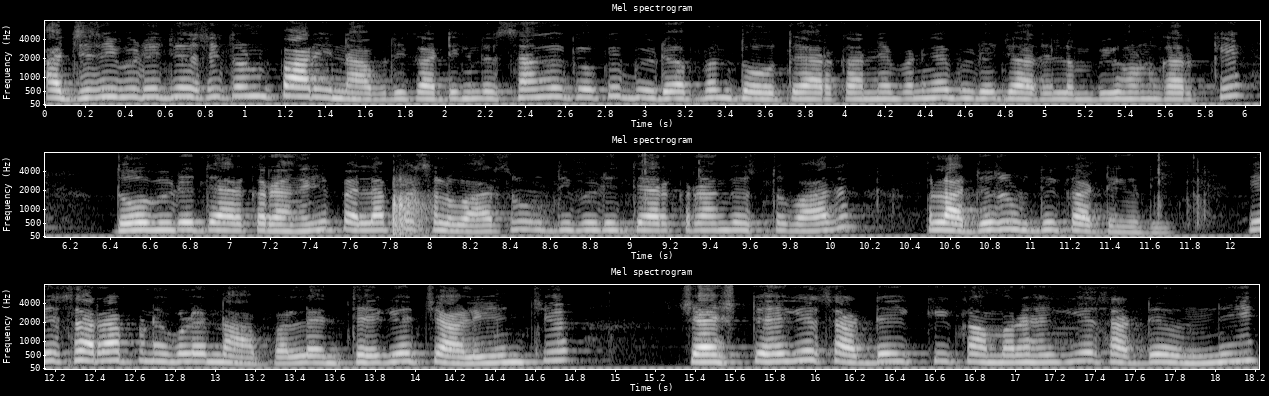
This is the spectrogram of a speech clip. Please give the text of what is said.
ਅੱਜ ਦੀ ਵੀਡੀਓ 'ਚ ਅਸੀਂ ਤੁਹਾਨੂੰ ਭਾਰੀ ਨਾਪ ਦੀ ਕਟਿੰਗ ਦੱਸਾਂਗੇ ਕਿਉਂਕਿ ਵੀਡੀਓ ਆਪਾਂ ਨੂੰ ਦੋ ਤਿਆਰ ਕਰਨੇ ਪੈਣਗੇ ਵੀਡੀਓ ਜ਼ਿਆਦਾ ਲੰਬੀ ਹੋਣ ਕਰਕੇ। ਦੋ ਵੀਡੀਓ ਤਿਆਰ ਕਰਾਂਗੇ ਜੀ। ਪਹਿਲਾਂ ਆਪਾਂ ਸਲਵਾਰ ਸੂਟ ਦੀ ਵੀਡੀਓ ਤਿਆਰ ਕਰਾਂਗੇ, ਉਸ ਤੋਂ ਬਾਅਦ ਪਲਾਜੋ ਸੂਟ ਦੀ ਕਟਿੰਗ ਦੀ। ਇਹ ਸਾਰਾ ਆਪਣੇ ਕੋਲੇ ਨਾਪ ਲੈਂਥ ਹੈਗੀ 40 ਇੰਚ। ਚੈਸਟ ਹੈਗੀ 1.5 ਕਮਰ ਹੈਗੀ ਹੈ 19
